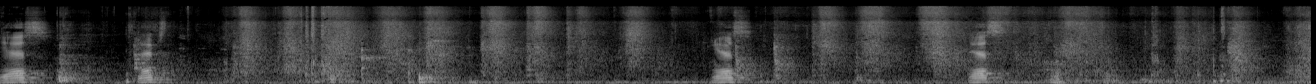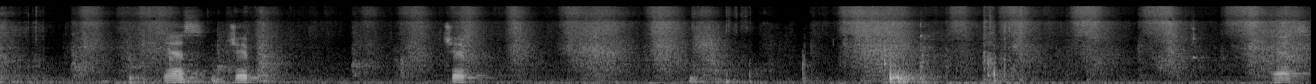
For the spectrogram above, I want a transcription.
Yes. Next. Yes. Yes. Yes, chip. Chip. Yes.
